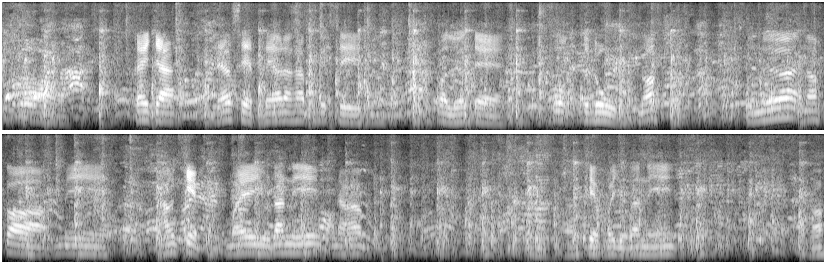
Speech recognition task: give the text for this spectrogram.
โอ้ใกล้ จะแล้วเสร็จแล้วนะครับเอฟซีเนาะก็เหลือแต่พวกกระดูกเนาะส่วนเนื้อเนาะก็มีทั้งเก็บไว้อยู่ด้านนี้นะครับทั้งเก็บไว้อยู่ด้านนี้เนาะ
